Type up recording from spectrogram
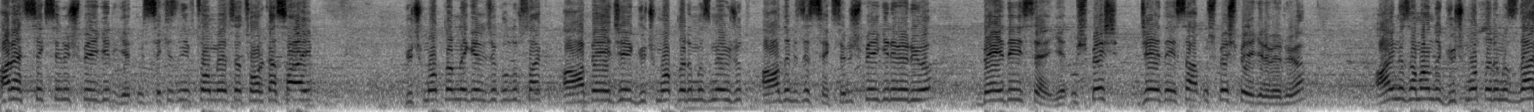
Araç 83 beygir, 78 Nm torka sahip. Güç modlarına gelecek olursak ABC güç modlarımız mevcut. A'da bize 83 beygiri veriyor. B'de ise 75, C'de ise 65 beygiri veriyor. Aynı zamanda güç modlarımızda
